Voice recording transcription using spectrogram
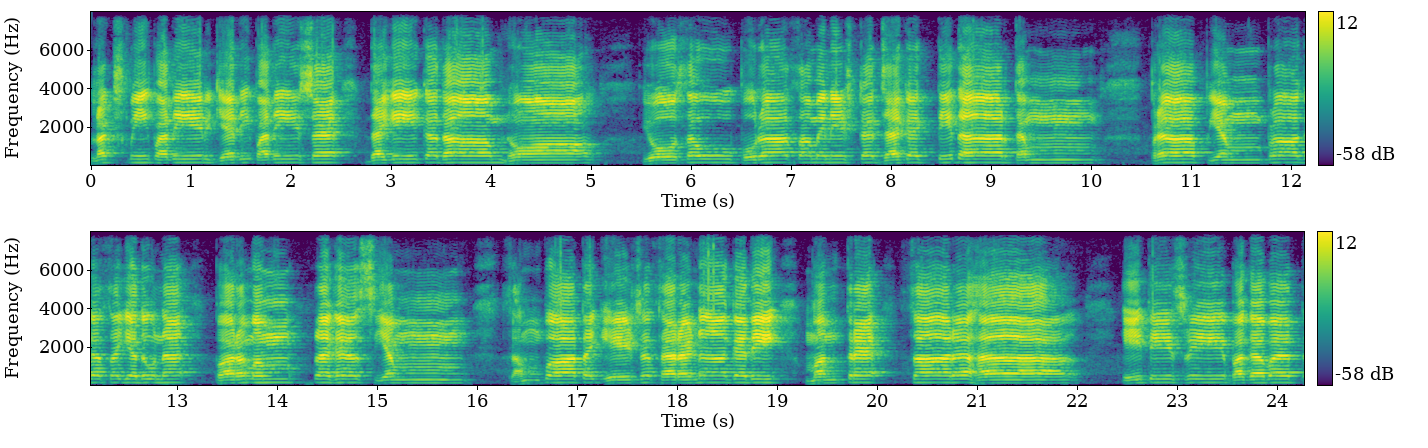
लक्ष्मीपदेर्यदि पदेश दयेकदां नो योऽसौ पुरा समनिष्टजगत्तिदार्थं प्राप्यं प्रागसयदु न परमं रहस्यं सम्पात एष शरणागति मन्त्रसारः इति श्रीभगवत्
